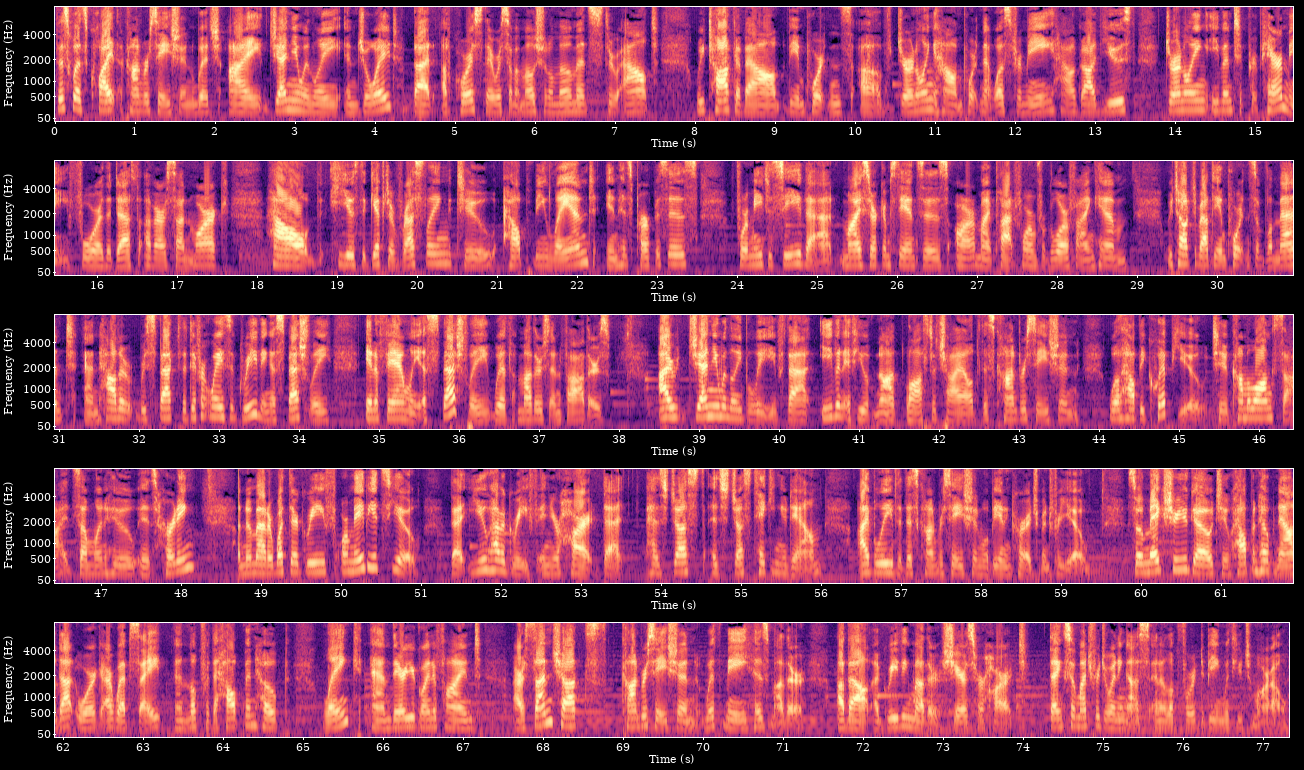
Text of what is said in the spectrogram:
This was quite a conversation which I genuinely enjoyed, but of course, there were some emotional moments throughout. We talk about the importance of journaling, how important that was for me, how God used journaling even to prepare me for the death of our son Mark, how he used the gift of wrestling to help me land in his purposes for me to see that my circumstances are my platform for glorifying Him. We talked about the importance of lament and how to respect the different ways of grieving, especially in a family, especially with mothers and fathers. I genuinely believe that even if you have not lost a child, this conversation will help equip you to come alongside someone who is hurting, no matter what their grief, or maybe it's you, that you have a grief in your heart that has just it's just taking you down, I believe that this conversation will be an encouragement for you. So make sure you go to helpandhopenow.org, our website, and look for the Help and Hope link, and there you're going to find our son Chuck's conversation with me, his mother, about a grieving mother shares her heart. Thanks so much for joining us, and I look forward to being with you tomorrow.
